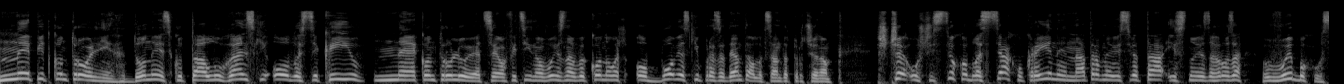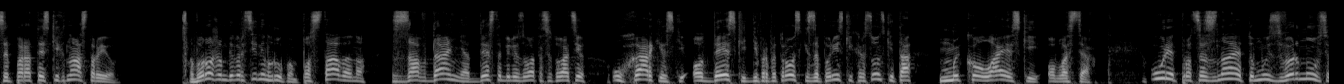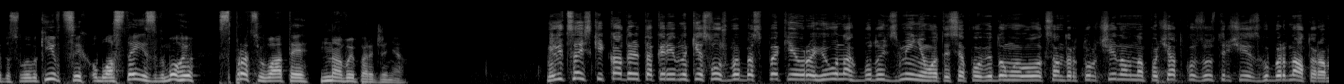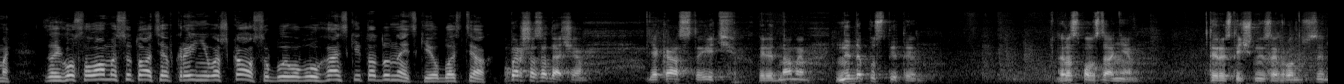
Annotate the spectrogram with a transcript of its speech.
Непідконтрольні Донецьку та Луганській області Київ не контролює. Це офіційно визнав виконувач обов'язків президента Олександр Турчинов. Ще у шістьох областях України на травневі свята існує загроза вибуху сепаратистських настроїв. Ворожим диверсійним групам поставлено завдання дестабілізувати ситуацію у Харківській, Одеській, Дніпропетровській, Запорізькій, Херсонській та Миколаївській областях. Уряд про це знає, тому й звернувся до силовиків цих областей з вимогою спрацювати на випередження. Міліцейські кадри та керівники служби безпеки у регіонах будуть змінюватися, повідомив Олександр Турчинов на початку зустрічі з губернаторами. За його словами, ситуація в країні важка, особливо в Луганській та Донецькій областях. Перша задача, яка стоїть перед нами, не допустити розповзання терористичної загрози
